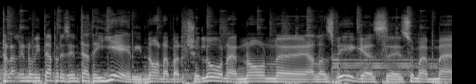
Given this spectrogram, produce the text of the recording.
Tra le novità presentate ieri, non a Barcellona, non eh, a Las Vegas, eh, insomma, ma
